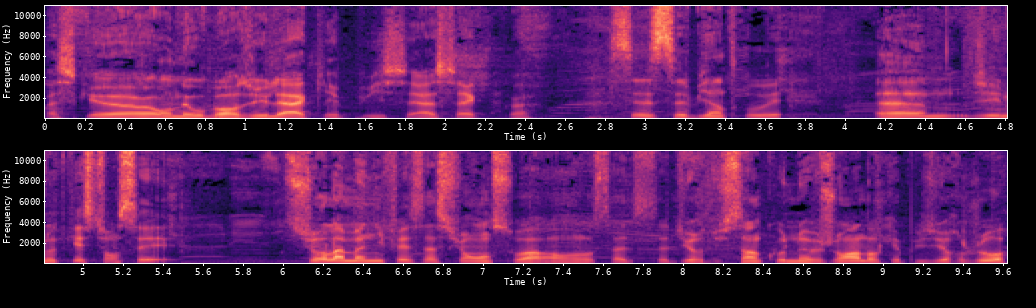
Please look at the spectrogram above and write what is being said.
parce que euh, on est au bord du lac et puis c'est à sec quoi. C'est bien trouvé. Euh, J'ai une autre question, c'est sur la manifestation en soi. ça, ça dure du 5 au 9 juin, donc il y a plusieurs jours.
